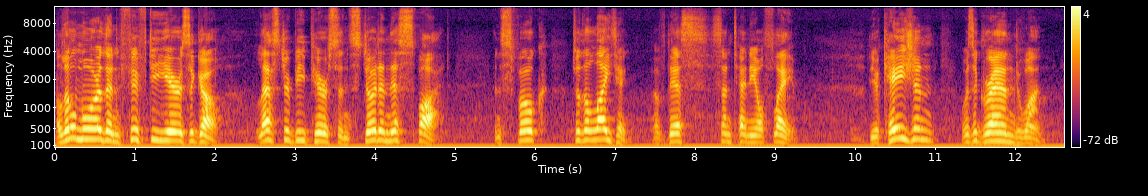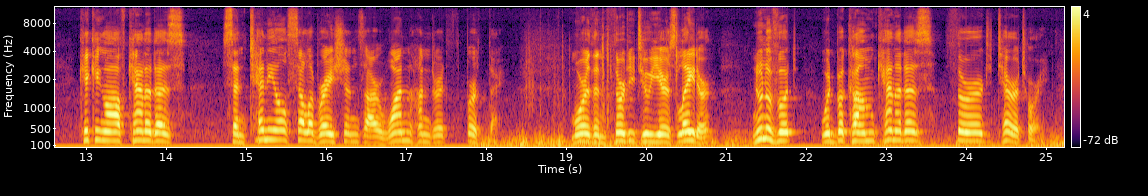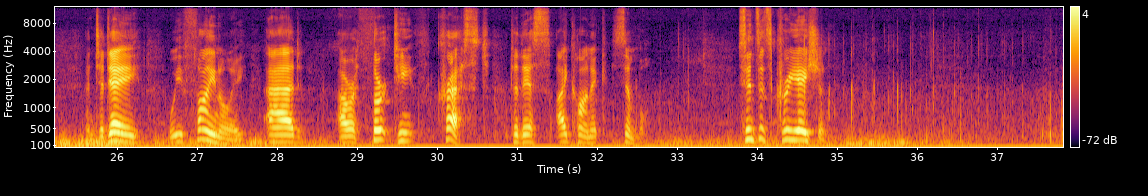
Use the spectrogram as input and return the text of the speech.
A little more than 50 years ago, Lester B. Pearson stood in this spot and spoke to the lighting of this centennial flame. The occasion was a grand one, kicking off Canada's centennial celebrations our 100th birthday. More than 32 years later, Nunavut would become Canada's third territory. And today, we finally add our 13th crest to this iconic symbol. Since its creation,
